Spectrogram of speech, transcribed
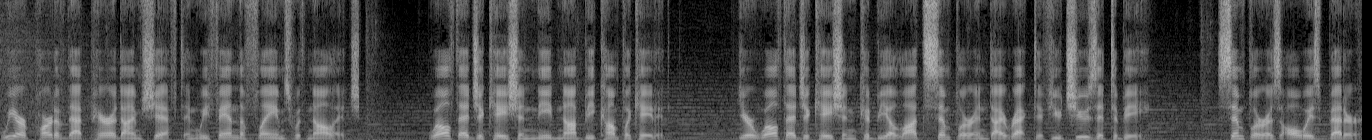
We are part of that paradigm shift and we fan the flames with knowledge. Wealth education need not be complicated. Your wealth education could be a lot simpler and direct if you choose it to be. Simpler is always better,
